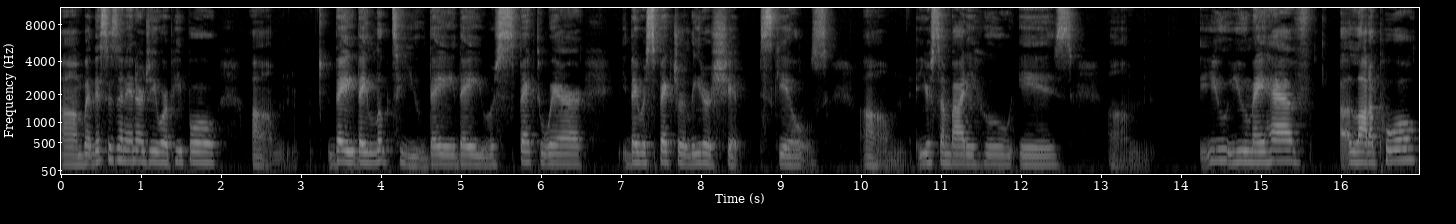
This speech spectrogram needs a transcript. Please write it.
Um, but this is an energy where people, um, they they look to you. They they respect where, they respect your leadership skills. Um, you're somebody who is, um, you you may have a lot of pull,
